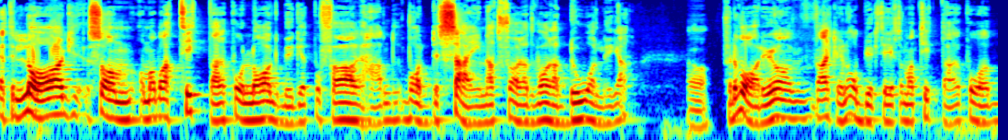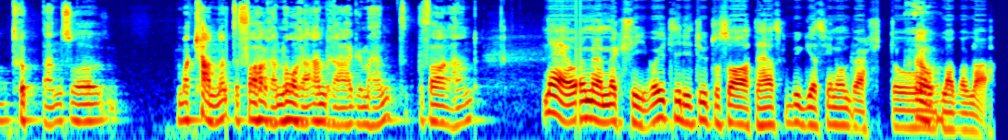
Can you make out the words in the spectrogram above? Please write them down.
ett lag som om man bara tittar på lagbygget på förhand var designat för att vara dåliga. Ja. För det var det ju verkligen objektivt om man tittar på truppen så man kan inte föra några andra argument på förhand. Nej, och jag menar McPhee var ju tidigt ute och sa att det här ska byggas genom draft och Ja. bla bla bla.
